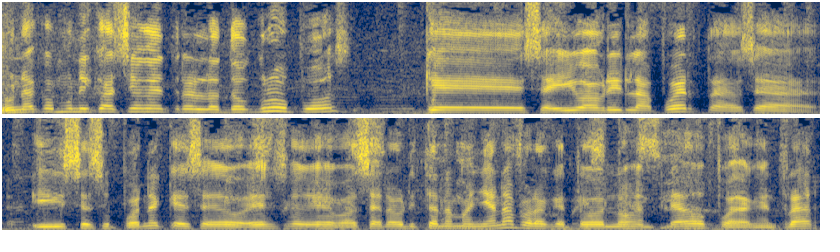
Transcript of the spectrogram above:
una comunicación entre los dos grupos que se iba a abrir la puerta, o sea, y se supone que eso, va a ser ahorita en la mañana para que todos los empleados puedan entrar.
